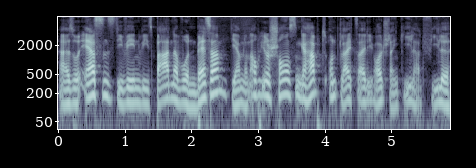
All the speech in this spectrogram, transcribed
Also erstens, die Wien Wiesbadener wurden besser, die haben dann auch ihre Chancen gehabt und gleichzeitig Holstein Kiel hat viele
